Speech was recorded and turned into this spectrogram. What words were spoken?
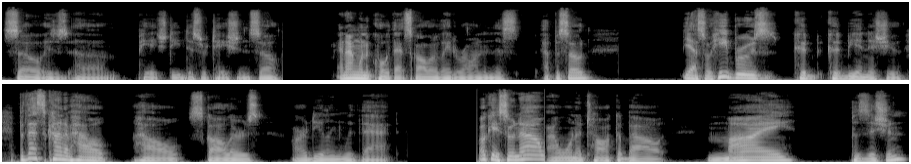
so his uh, PhD dissertation. So, and I'm going to quote that scholar later on in this episode. Yeah, so Hebrews could could be an issue, but that's kind of how how scholars are dealing with that. Okay, so now I want to talk about my position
